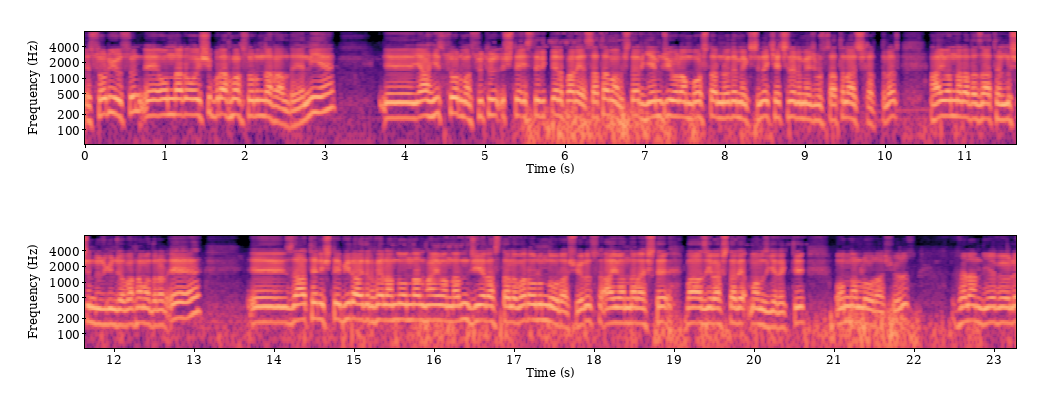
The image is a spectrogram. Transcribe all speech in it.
E soruyorsun e, onlar o işi bırakmak zorunda kaldı. Ya niye? E, ya hiç sorma sütü işte istedikleri paraya satamamışlar. Yemci olan borçlarını ödemek için de keçileri mecbur satılığa çıkarttılar. Hayvanlara da zaten kışın düzgünce bakamadılar. E e, zaten işte bir aydır falan da onların hayvanların ciğer hastalığı var. Onunla uğraşıyoruz. Hayvanlara işte bazı ilaçlar yapmamız gerekti. Onlarla uğraşıyoruz falan diye böyle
